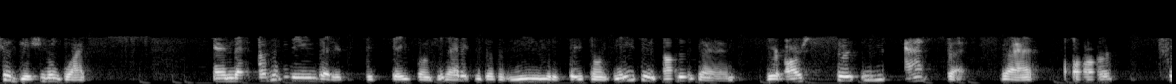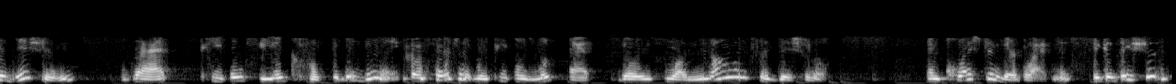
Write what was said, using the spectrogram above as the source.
traditional black and that doesn't mean that it's, it's based on genetics. It doesn't mean that it's based on anything other than there are certain aspects that are traditions that people feel comfortable doing. Unfortunately, people look at those who are non-traditional and question their blackness because they shouldn't.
